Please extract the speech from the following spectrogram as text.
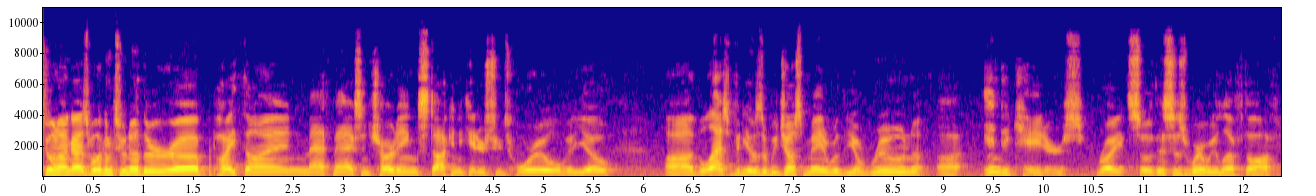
going on guys? Welcome to another uh, Python mathematics and charting stock indicators tutorial video. Uh, the last videos that we just made were the Aroon uh, indicators, right? So this is where we left off.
